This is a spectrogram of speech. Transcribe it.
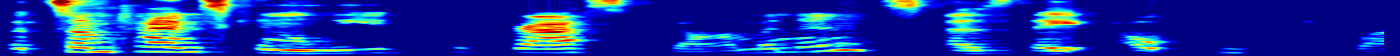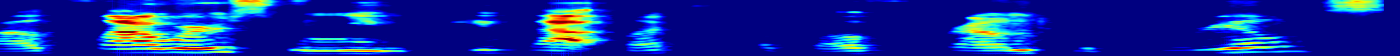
but sometimes can lead to grass dominance as they outcompete wildflowers when you leave that much above ground materials.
